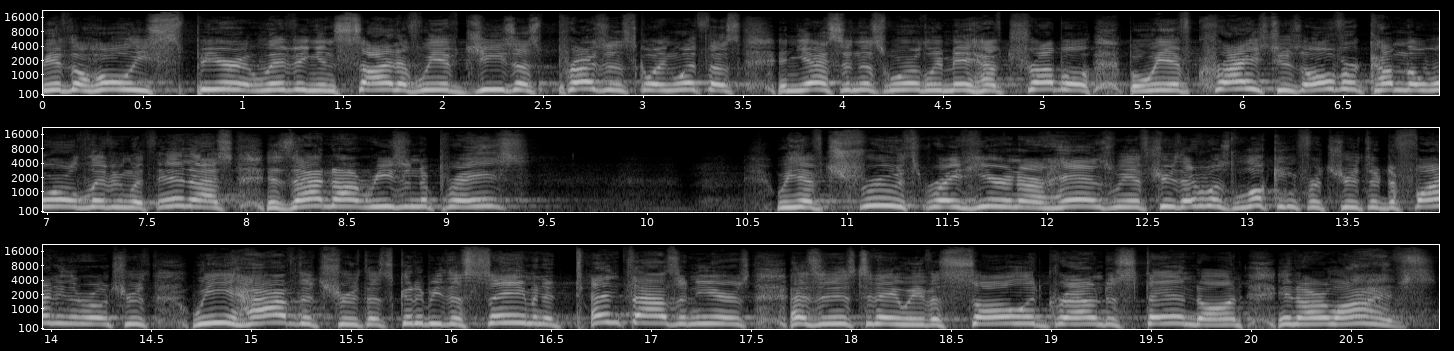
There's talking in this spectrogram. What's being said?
We have the Holy Spirit living inside of. Us. We have Jesus' presence going with us. And yes, in this world we may have trouble, but we have Christ who's overcome the world living within us. Is that not reason to praise? We have truth right here in our hands. We have truth. Everyone's looking for truth. They're defining their own truth. We have the truth that's going to be the same in 10,000 years as it is today. We have a solid ground to stand on in our lives.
